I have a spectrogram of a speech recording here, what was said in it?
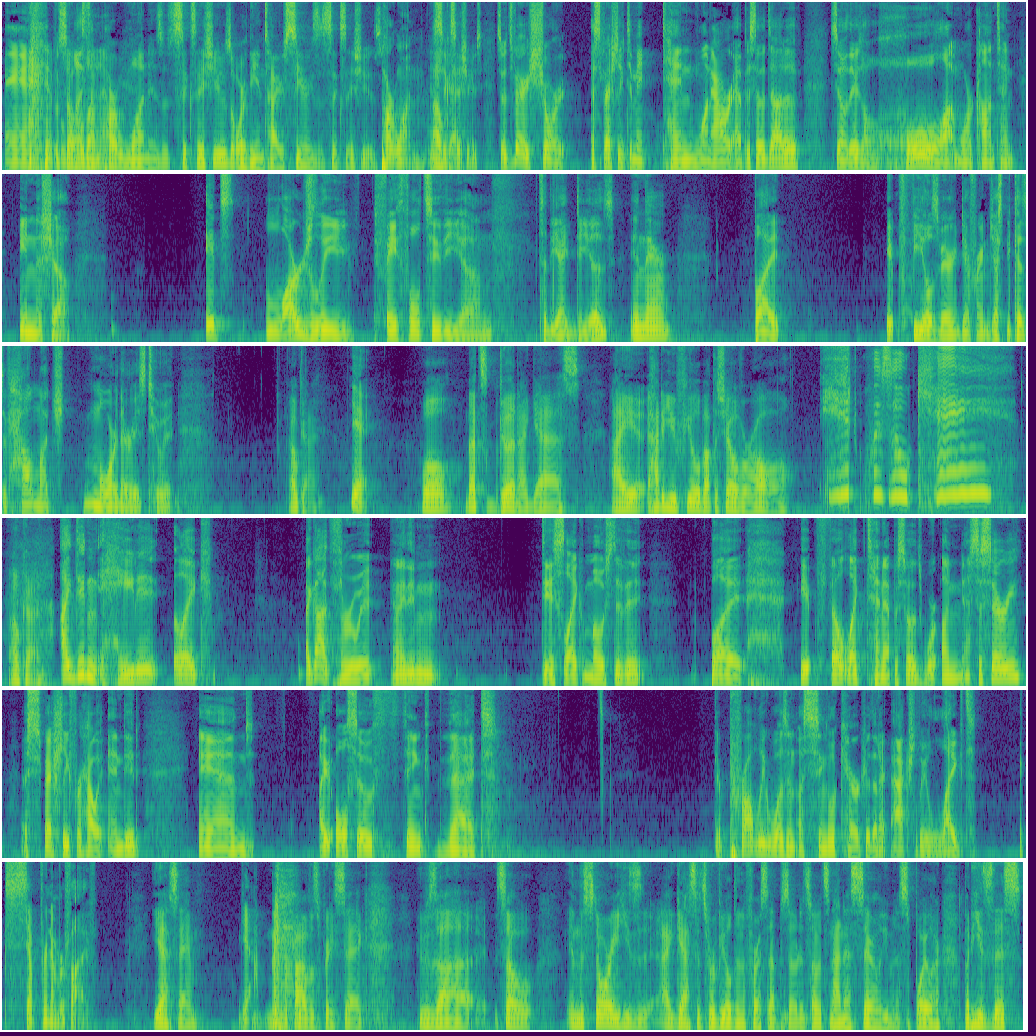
And So hold on, part one is six issues, or the entire series is six issues? part one is six issues. So it's very short, especially to make 10 one hour episodes out of. So there's a whole lot more content in the show. It's largely faithful to the um, to the ideas in there, but it feels very different just because of how much more there is to it. Okay. Yeah. Well, that's good, I guess. I how do you feel about the show overall? It was okay. Okay. I didn't hate it. Like, I got through it and I didn't dislike most of it, but it felt like 10 episodes were unnecessary, especially for how it ended. And I also think that there probably wasn't a single character that I actually liked except for number five. Yeah, same. Yeah. Number five was pretty sick. He was uh so in the story he's I guess it's revealed in the first episode, and so it's not necessarily even a spoiler, but he's this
